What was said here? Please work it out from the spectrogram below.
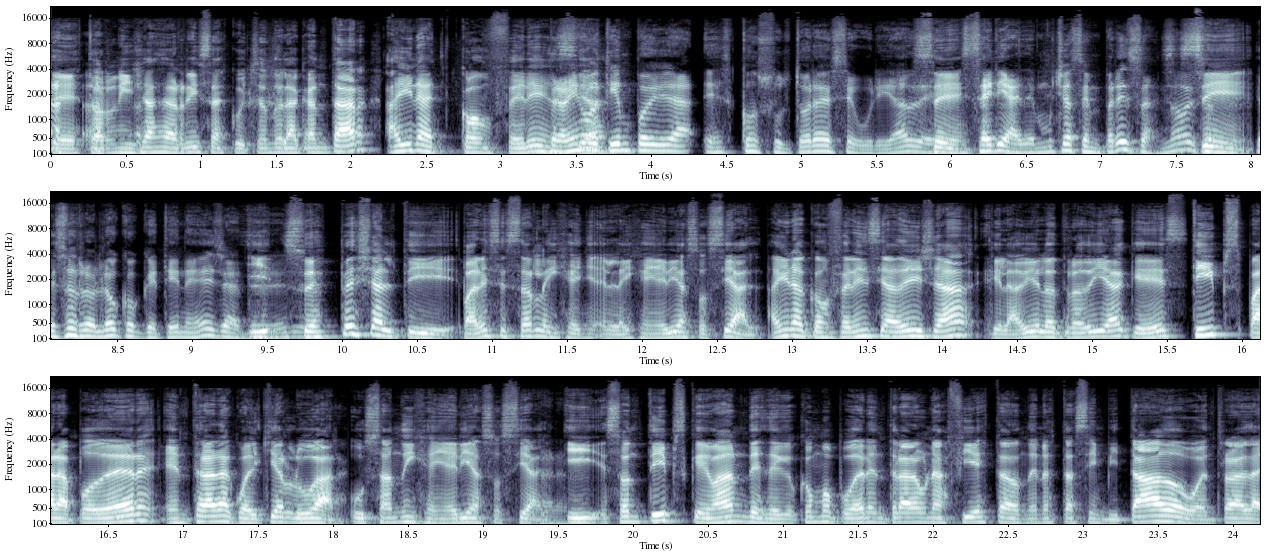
te destornillas de risa escuchándola cantar. Hay una conferencia. Pero al mismo tiempo ella es consultora de seguridad de, Sí. seria de muchas empresas, ¿no? Eso, Sí. eso es lo loco que tiene ella. Y su specialty parece ser la, la ingeniería social. Hay una conferencia de ella que la vi el otro día que es tips para poder entrar a cualquier lugar usando ingeniería social. Claro. Y son tips que van desde cómo poder entrar a una fiesta donde no estás invitado o entrar a la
